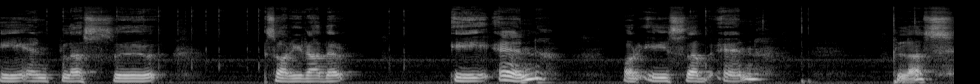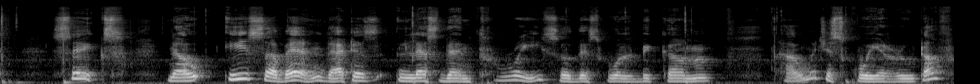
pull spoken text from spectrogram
an plus uh, sorry rather an or a sub n plus 6 now a sub n that is less than 3 so this will become how much square root of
